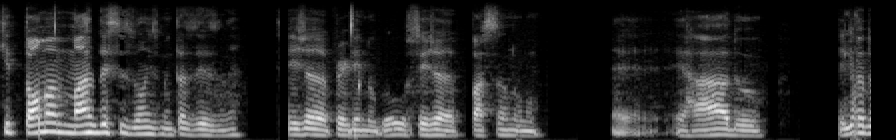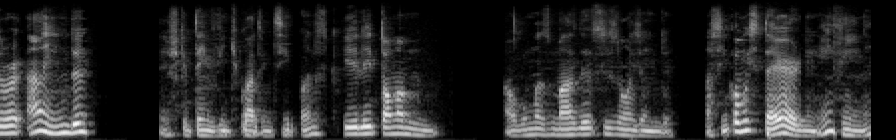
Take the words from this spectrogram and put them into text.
que toma más decisões muitas vezes, né? Seja perdendo gol, seja passando é, errado. Ele é um jogador ainda, acho que tem 24, 25 anos, que ele toma algumas más decisões ainda. Assim como o Sterling, enfim, né?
